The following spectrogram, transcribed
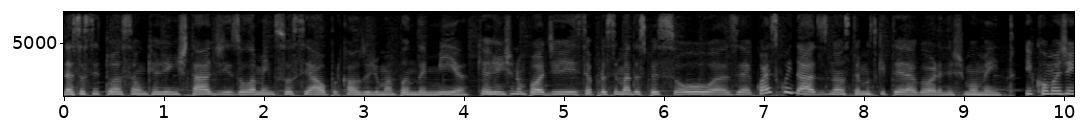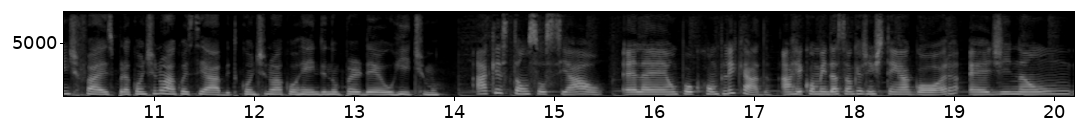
nessa situação que a gente está de isolamento social por causa de uma pandemia, que a gente não pode se aproximar das pessoas? É, quais cuidados nós temos que ter agora neste momento? E como a gente faz para continuar com esse hábito, continuar correndo e não perder o ritmo? A questão social, ela é um pouco complicada. A recomendação que a gente tem agora é de não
